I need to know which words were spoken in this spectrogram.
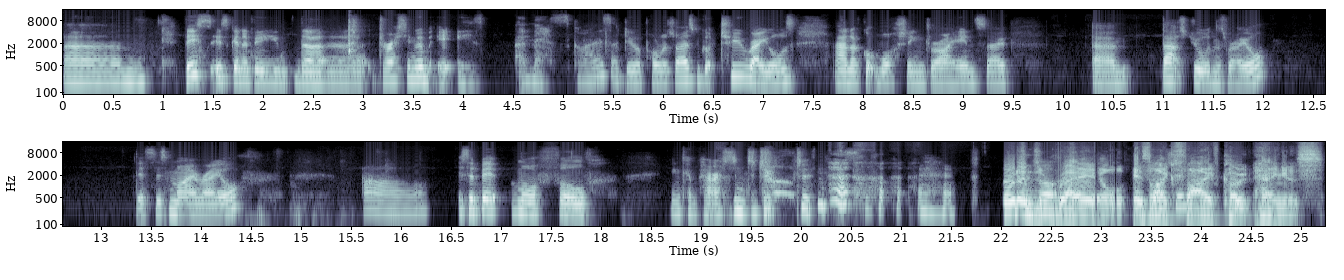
Um, this is going to be the dressing room. It is a mess, guys. I do apologise. We've got two rails and I've got washing drying. So um, that's Jordan's rail. This is my rail. Oh. It's a bit more full in comparison to Jordan's. Jordan's Got- rail is like Washing? five coat hangers.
